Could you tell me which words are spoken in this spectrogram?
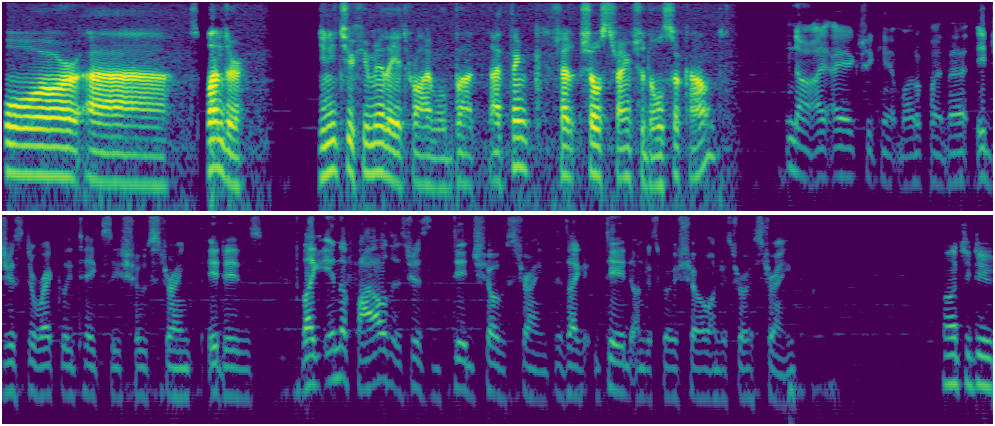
for uh, Splendor you need to humiliate rival, but I think show strength should also count. No, I, I actually can't modify that. It just directly takes the show strength. It is like in the files. It's just did show strength. It's like did underscore show underscore strength. Why don't you do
